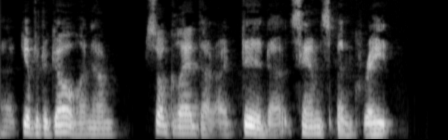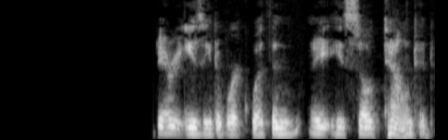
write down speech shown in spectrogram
uh, give it a go, and I'm so glad that I did. Uh, Sam's been great, very easy to work with, and he, he's so talented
